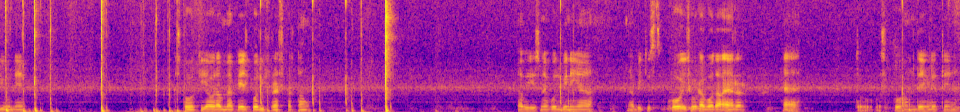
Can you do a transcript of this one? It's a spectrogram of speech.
यू नेम स्टोर किया और अब मैं पेज को रिफ़्रेश करता हूँ। अभी इसमें कुछ भी नहीं आया। अभी किस, कोई छोटा बहुत एरर है तो उसको हम देख लेते हैं।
